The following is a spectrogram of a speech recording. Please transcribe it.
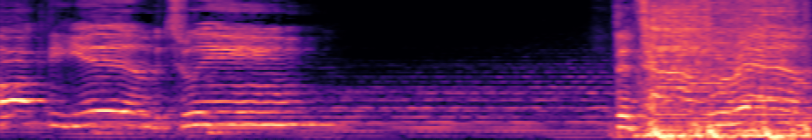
walk the in between. The time for empathy.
